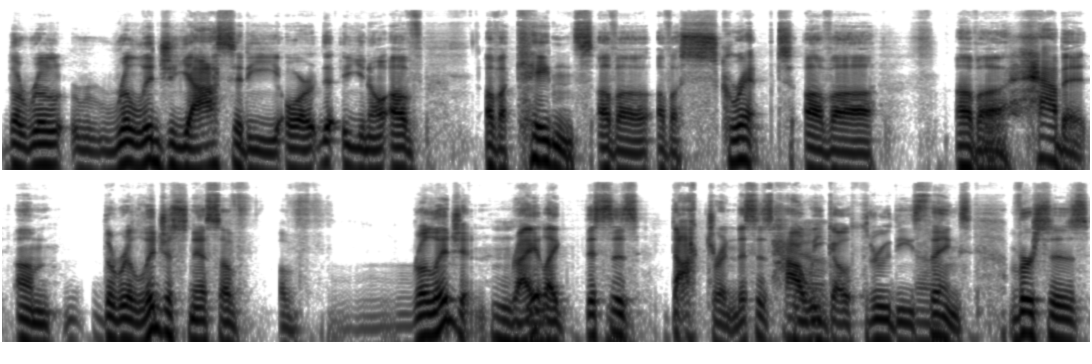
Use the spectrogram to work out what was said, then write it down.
the re- religiosity or the, you know of of a cadence of a of a script of a of a habit, um, the religiousness of of religion, right? Like this is doctrine. This is how we go through these things versus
